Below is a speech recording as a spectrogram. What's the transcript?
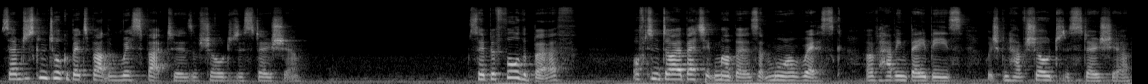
So I'm just going to talk a bit about the risk factors of shoulder dystocia. So before the birth, often diabetic mothers are at more risk of having babies which can have shoulder dystocia.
